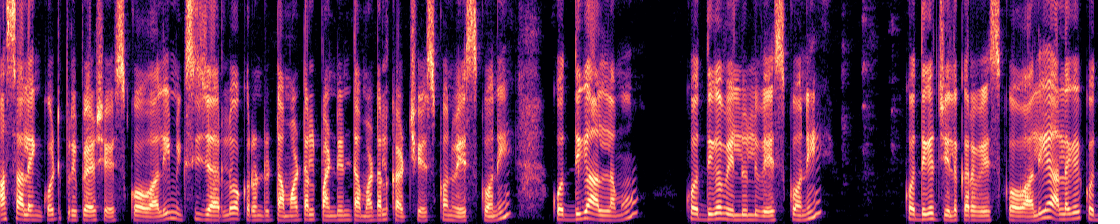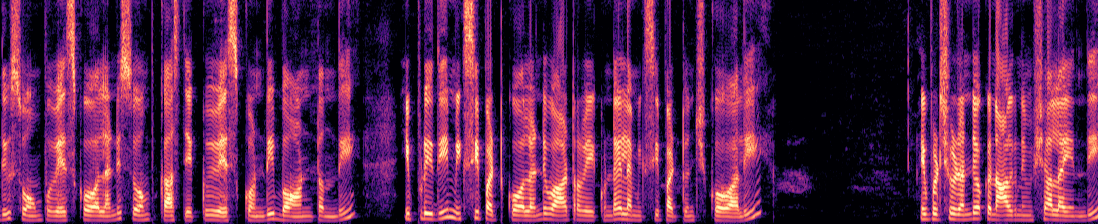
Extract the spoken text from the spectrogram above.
మసాలా ఇంకోటి ప్రిపేర్ చేసుకోవాలి. మిక్సీ జార్లో ఒక రెండు టమాటాలు పండిన టమాటాలు కట్ చేసుకొని వేసుకొని కొద్దిగా అల్లము కొద్దిగా వెల్లుల్లి వేసుకొని కొద్దిగా జీలకర్ర వేసుకోవాలి. అలాగే కొద్దిగా సోంపు వేసుకోవాలండి. సోంపు కాస్త ఎక్కువ వేసుకోండి. బాగుంటుంది. ఇప్పుడు ఇది మిక్సీ పట్టుకోవాలండి. వాటర్ వేయకుండా ఇలా మిక్సీ పట్టుంచుకోవాలి. ఇప్పుడు చూడండి ఒక నాలుగు నిమిషాలు అయింది.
